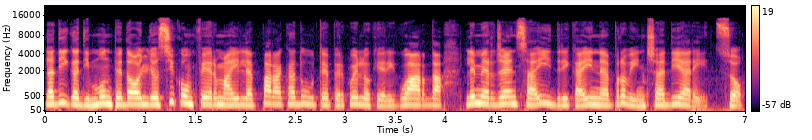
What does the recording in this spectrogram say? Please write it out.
La diga di Montedoglio si conferma il paracadute per quello che riguarda l'emergenza idrica in provincia di Arezzo.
